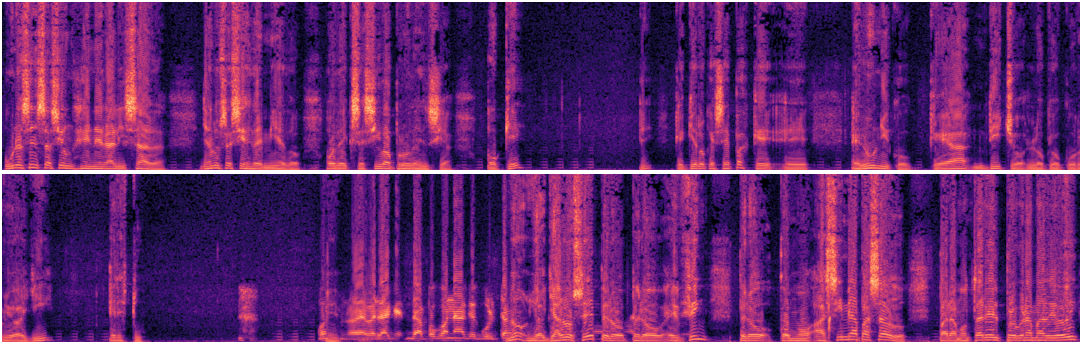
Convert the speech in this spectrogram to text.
una sensación generalizada, ya no sé si es de miedo o de excesiva prudencia o qué, ¿eh? que quiero que sepas que eh, el único que ha dicho lo que ocurrió allí eres tú. Bueno, la verdad que tampoco nada que ocultar. No, ya lo sé, pero, pero en fin, pero como así me ha pasado para montar el programa de hoy,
